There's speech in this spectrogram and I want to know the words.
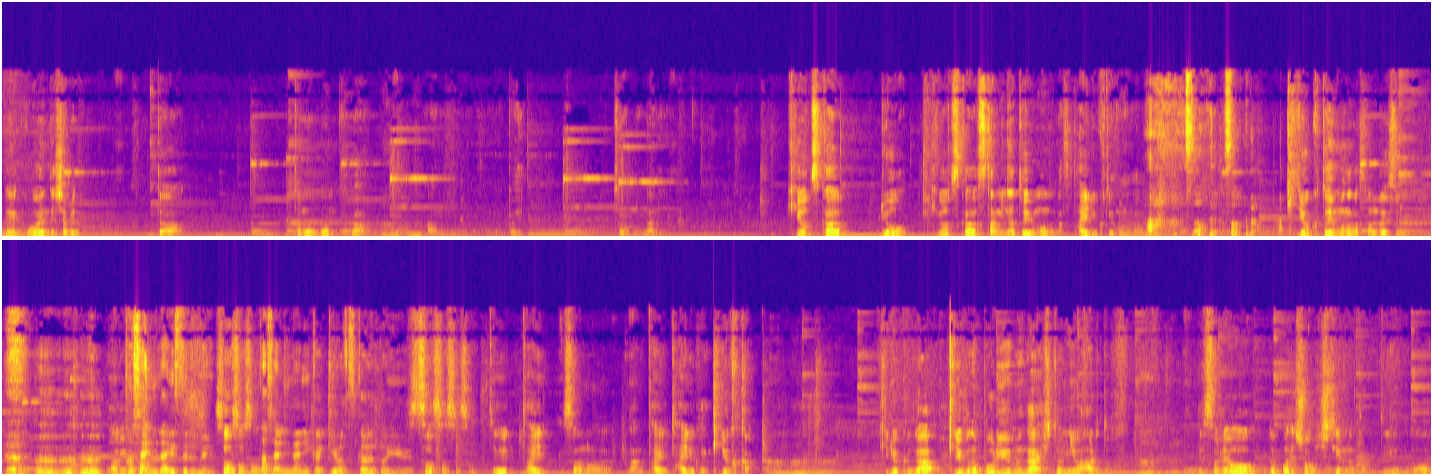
ねうん。公園で喋ったとも思うんだが、うんうん。あのやっぱりその何気を使う量気を使うスタミナというものが体力というものが あそうだそうだ。気力というものが存在する。うんうんうん。他者に対するね。そうそうそう。他者に何か気を使うという。そうそうそうそう。っていう体そのなん体体力や気力か。うんうんうん気力が気力のボリュームが人にはあると。うんうんでそれをどこで消費しているのかっていうのを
